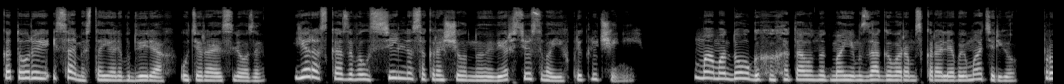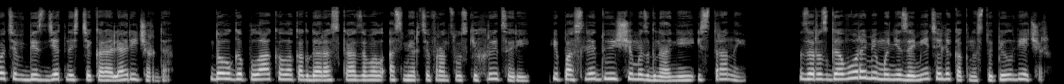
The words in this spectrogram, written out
которые и сами стояли в дверях, утирая слезы, я рассказывал сильно сокращенную версию своих приключений. Мама долго хохотала над моим заговором с королевой-матерью против бездетности короля Ричарда. Долго плакала, когда рассказывал о смерти французских рыцарей и последующем изгнании из страны. За разговорами мы не заметили, как наступил вечер,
